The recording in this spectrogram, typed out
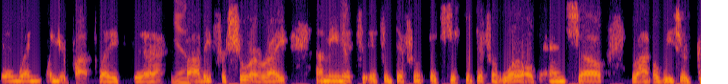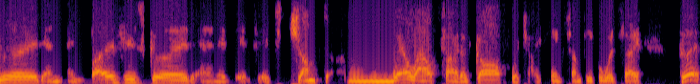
than when when your pop played, uh, Yeah. Bobby, for sure, right? I mean, it's it's a different, it's just a different world, and so rivalries are good, and and buzz is good, and it, it it's jumped well outside of golf, which I think some people would say, good.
